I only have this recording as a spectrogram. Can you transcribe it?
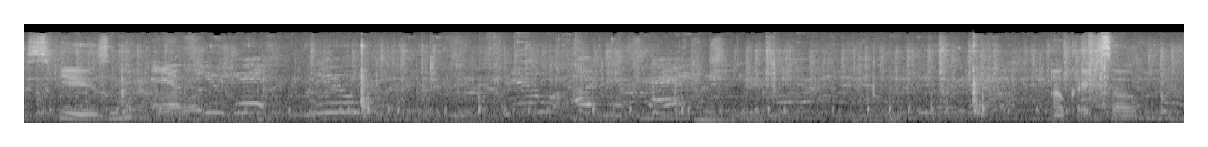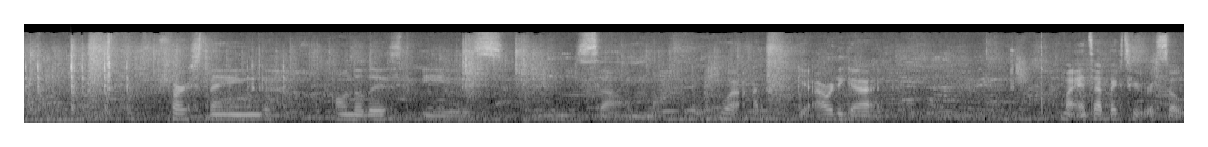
Excuse me. Okay, so first thing on the list is some, well, I, yeah, I already got my antibacterial soap.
